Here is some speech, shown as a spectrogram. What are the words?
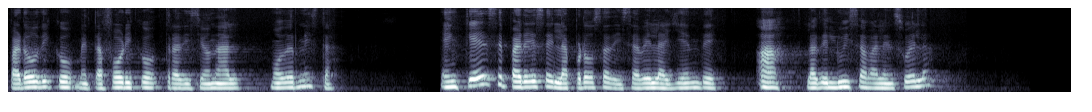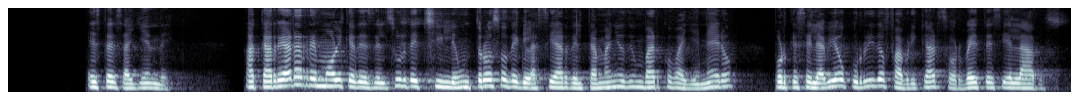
paródico, metafórico, tradicional, modernista. ¿En qué se parece la prosa de Isabel Allende a la de Luisa Valenzuela? Esta es Allende. Acarrear a remolque desde el sur de Chile un trozo de glaciar del tamaño de un barco ballenero porque se le había ocurrido fabricar sorbetes y helados.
